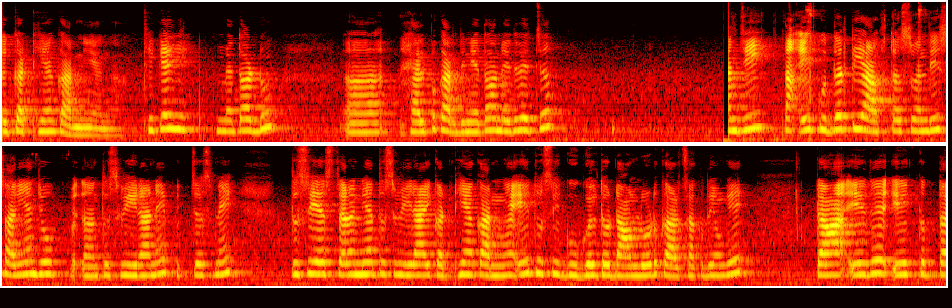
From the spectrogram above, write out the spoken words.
ਇਕੱਠੀਆਂ ਕਰਨੀਆਂ ਗਾ ਠੀਕ ਹੈ ਜੀ? ਮੈਂ ਤੁਹਾਨੂੰ ਹੈਲਪ ਕਰ ਦਿੰਦੀ ਹਾਂ ਤੁਹਾਨੂੰ ਇਹਦੇ ਵਿੱਚ। ਹਾਂਜੀ, ਤਾਂ ਇਹ ਕੁਦਰਤੀ ਆਫਤਾਂ ਸੰਬੰਧੀ ਸਾਰੀਆਂ ਜੋ ਤਸਵੀਰਾਂ ਨੇ ਪਿਕਚਰਸ ਨੇ, ਤੁਸੀਂ ਇਸ ਤਰ੍ਹਾਂ ਦੀਆਂ ਤਸਵੀਰਾਂ ਇਕੱਠੀਆਂ ਕਰਨੀਆਂ, ਇਹ ਤੁਸੀਂ ਗੂਗਲ ਤੋਂ ਡਾਊਨਲੋਡ ਕਰ ਸਕਦੇ ਹੋਗੇ। ਤਾਂ ਇਹਦੇ ਇੱਕ ਤਾਂ,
